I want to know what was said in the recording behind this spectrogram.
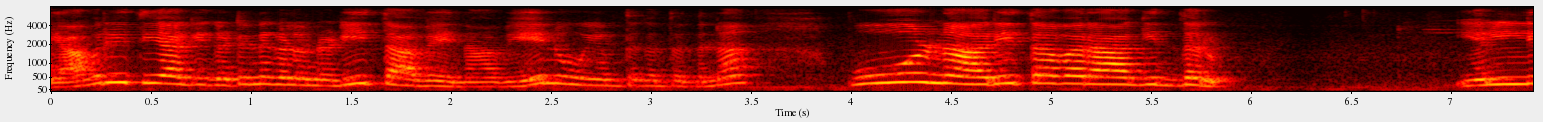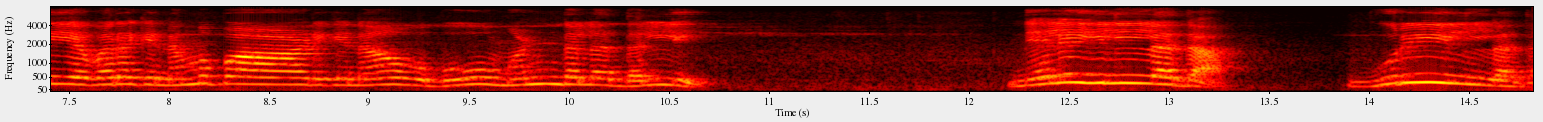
ಯಾವ ರೀತಿಯಾಗಿ ಘಟನೆಗಳು ನಡೀತಾವೆ, ನಾವೇನು ಎಂಬತಕ್ಕಂಥದ್ದನ್ನ ಪೂರ್ಣ ಅರಿತವರಾಗಿದ್ದರು. ಎಲ್ಲಿಯವರೆಗೆ ನಮ್ಮ ಪಾಡಿಗೆ ನಾವು ಭೂಮಂಡಲದಲ್ಲಿ ನೆಲೆಯಿಲ್ಲದ ಗುರಿ ಇಲ್ಲದ,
